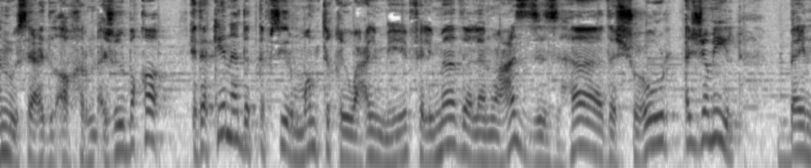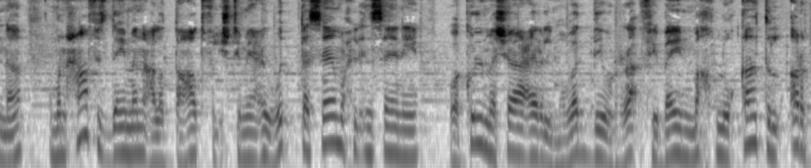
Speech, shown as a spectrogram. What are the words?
أنه يساعد الآخر من أجل البقاء. إذا كان هذا التفسير منطقي وعلمي فلماذا لا نعزز هذا الشعور الجميل بيننا ومنحافظ دايما على التعاطف الاجتماعي والتسامح الإنساني وكل مشاعر المودة والرأفة بين مخلوقات الأرض؟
